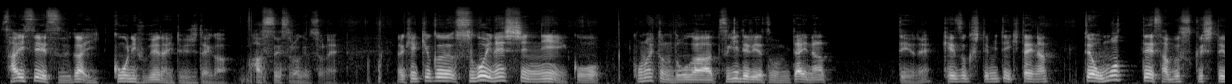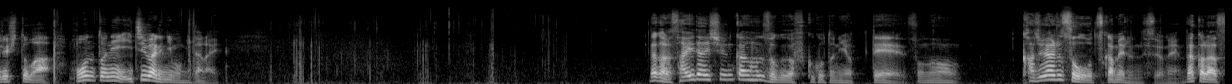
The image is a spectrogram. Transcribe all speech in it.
再生数が一向に増えないという事態が発生するわけですよね。結局すごい熱心にこうこの人の動画次出るやつも見たいなっていうね継続して見ていきたいなって思ってサブスクしてる人は本当に1割にも満たない。だから最大瞬間風速が吹くことによってそのカジュアル層をつかめるんですよね。だからチ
